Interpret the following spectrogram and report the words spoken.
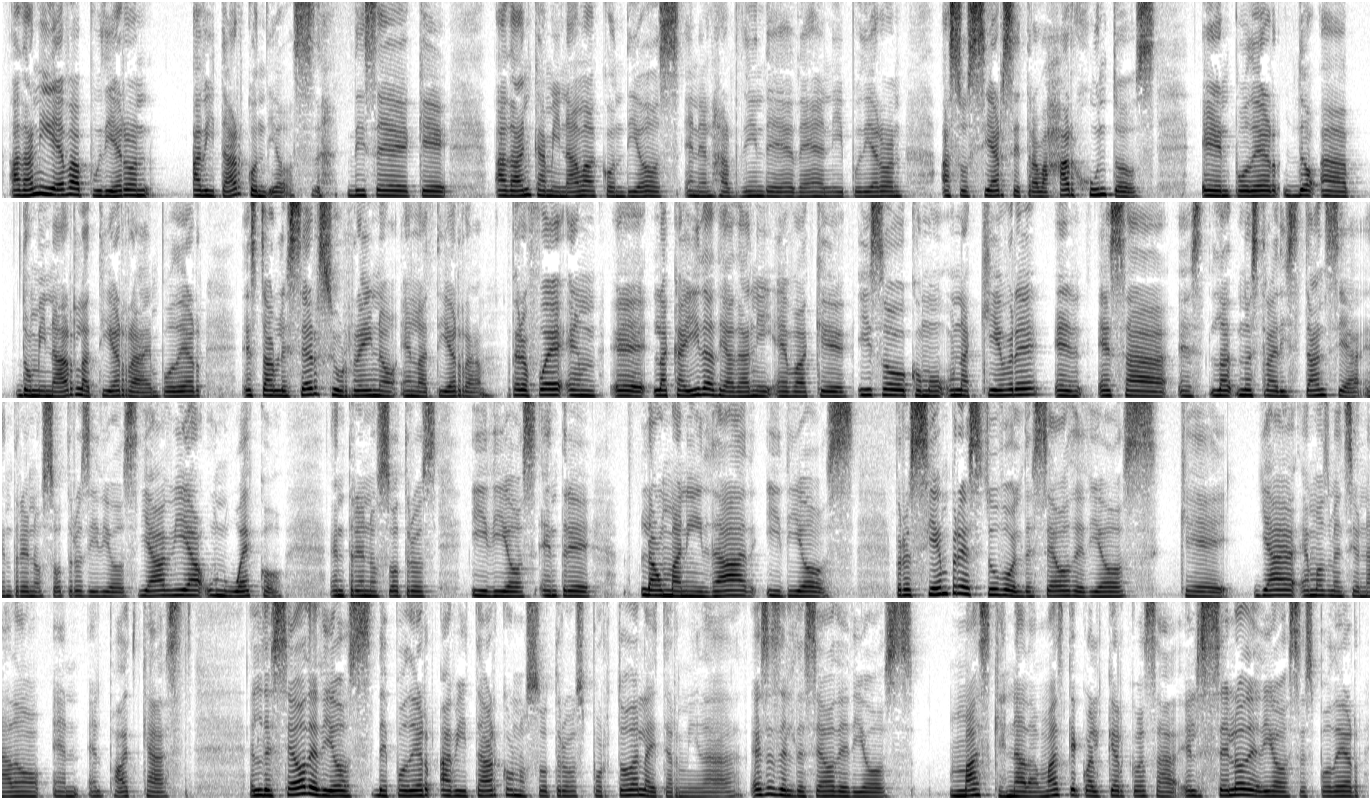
Adán y Eva pudieron habitar con Dios. Dice que Adán caminaba con Dios en el jardín de Edén y pudieron asociarse, trabajar juntos en poder ah, dominar la tierra, en poder establecer su reino en la tierra. Pero fue en eh, la caída de Adán y Eva que hizo como una quiebre en esa, nuestra distancia entre nosotros y Dios. Ya había un hueco entre nosotros y Dios, entre la humanidad y Dios. pero siempre estuvo el deseo de Dios que ya hemos mencionado en el podcast, el deseo de Dios de poder habitar con nosotros por toda la eternidad. Ese es el deseo de Dios, más que nada, más que cualquier cosa. El celo de Dios es poder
